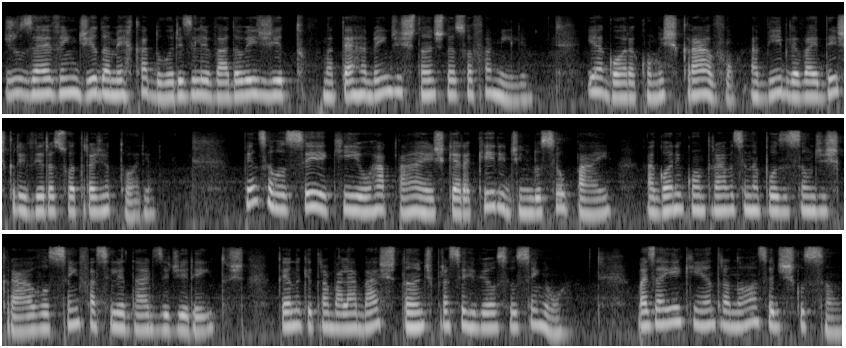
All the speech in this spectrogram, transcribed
José é vendido a mercadores e levado ao Egito, uma terra bem distante da sua família. E agora, como escravo, a Bíblia vai descrever a sua trajetória. Pensa você que o rapaz, que era queridinho do seu pai, agora encontrava-se na posição de escravo, sem facilidades e direitos, tendo que trabalhar bastante para servir ao seu senhor. Mas aí é que entra a nossa discussão.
